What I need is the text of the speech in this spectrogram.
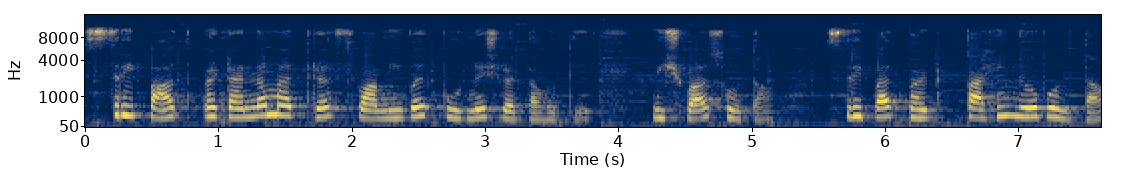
श्रीपाद भटांना मात्र स्वामीवर पूर्ण श्रद्धा होती. विश्वास होता. श्रीपाद भट काही न बोलता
